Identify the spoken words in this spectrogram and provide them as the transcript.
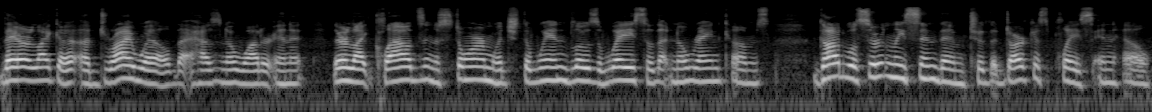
They are like a, a dry well that has no water in it. They're like clouds in a storm, which the wind blows away so that no rain comes. God will certainly send them to the darkest place in hell.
